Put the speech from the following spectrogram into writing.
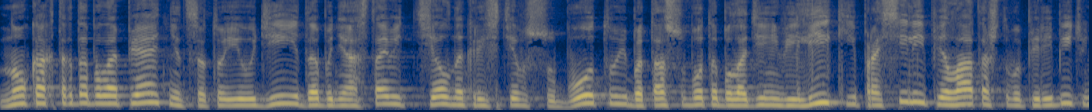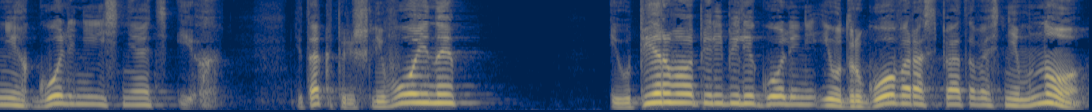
Но как тогда была пятница, то иудеи, дабы не оставить тел на кресте в субботу, ибо та суббота была день великий, просили Пилата, чтобы перебить у них голени и снять их. Итак, пришли воины, и у первого перебили голени, и у другого распятого с ним. Но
